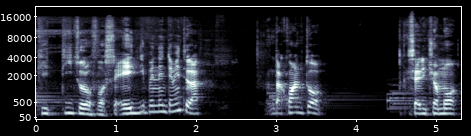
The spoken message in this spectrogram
che titolo fosse. E indipendentemente da, da quanto sia, diciamo,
